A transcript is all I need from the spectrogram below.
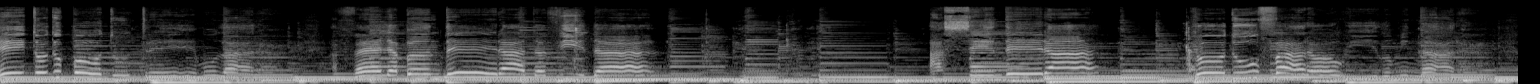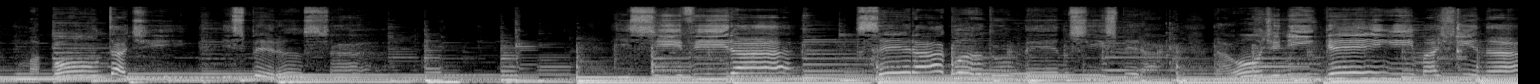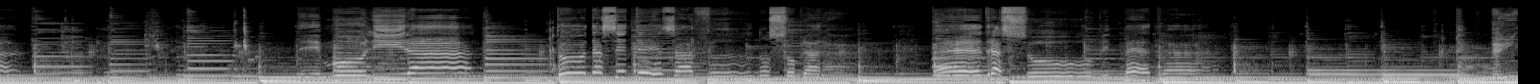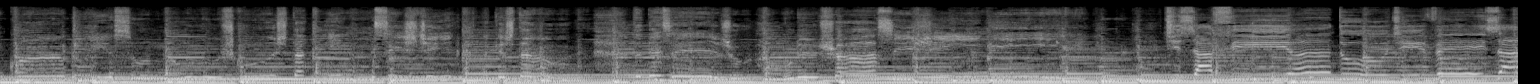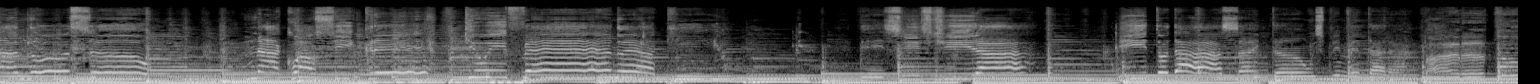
nem todo porto tremulará a velha bandeira da vida. Acenderá todo o farol iluminará uma ponta de esperança. E se virá será quando menos se esperar. Da onde ninguém imagina. Demolirá toda certeza vã não sobrará. Pedra sobre pedra. Enquanto isso não nos custa insistir na questão do desejo, não deixar se Desafiando toda aça então experimentará. para todos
